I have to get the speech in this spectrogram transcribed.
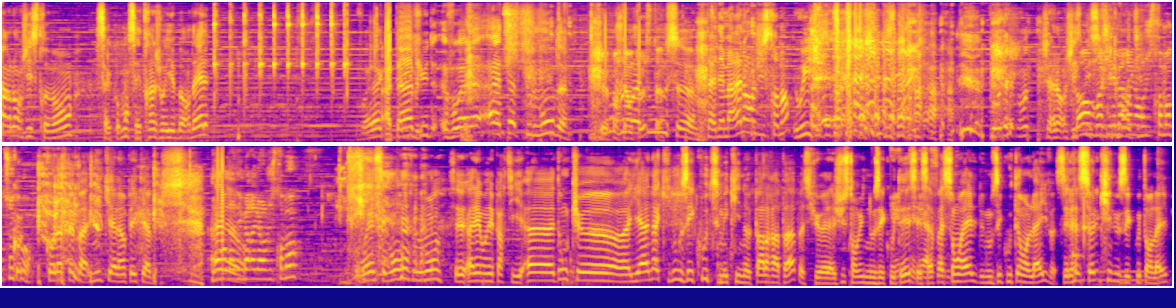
démarre l'enregistrement. Ça commence à être un joyeux bordel. Voilà, À table. Voilà, à table tout le monde. Porter Bonjour un à toast tous. T'as démarré l'enregistrement? Oui, j'ai démarré. Alors, j'ai Non, moi j'ai démarré l'enregistrement de secours. qu'on la fait pas. Nickel, impeccable. Tout le monde a Alors, démarré l'enregistrement? ouais, c'est bon, tout le monde. Allez, on est parti. Euh, donc, euh, il y a Anna qui nous écoute, mais qui ne parlera pas parce qu'elle a juste envie de nous écouter. C'est sa façon à elle de nous écouter en live. C'est la seule qui nous écoute en live.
